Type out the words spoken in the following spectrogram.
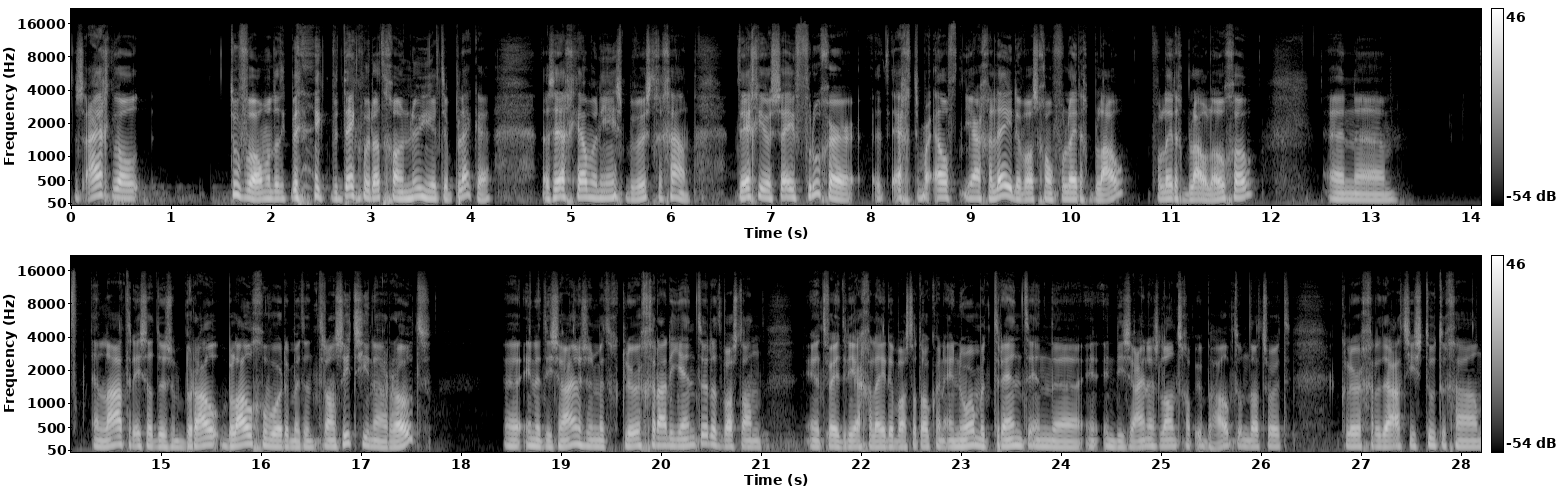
Dus eigenlijk wel toeval, want ik, ik bedenk me dat gewoon nu hier ter plekke. Dat is eigenlijk helemaal niet eens bewust gegaan. DGOC vroeger, het echt maar elf jaar geleden, was gewoon volledig blauw. Volledig blauw logo. En, uh, en later is dat dus een blauw geworden met een transitie naar rood. Uh, in het design, dus met kleurgradiënten. Dat was dan uh, twee, drie jaar geleden was dat ook een enorme trend in, uh, in, designerslandschap überhaupt, om dat soort kleurgradaties toe te gaan,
